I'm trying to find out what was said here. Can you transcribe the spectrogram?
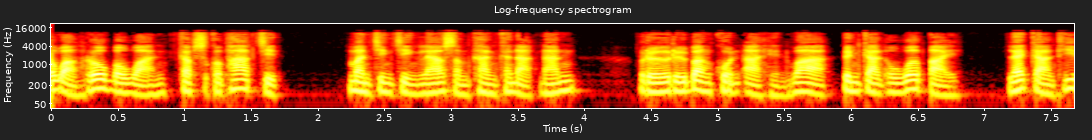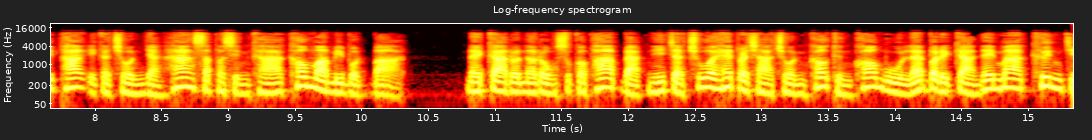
ระหว่างโรคเบาหวานกับสุขภาพจิต มันจริง ๆ แล้วสำคัญขนาดนั้น หรือหรือบางคนอาจเห็นว่าเป็นการโอเวอร์ไป และการที่ภาคเอกชนอย่างห้างสรรพสินค้าเข้ามามีบทบาท ในการรณรงค์สุขภาพแบบนี้จะช่วยให้ประชาชนเข้าถึงข้อมูลและบริการได้มากขึ้นจ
